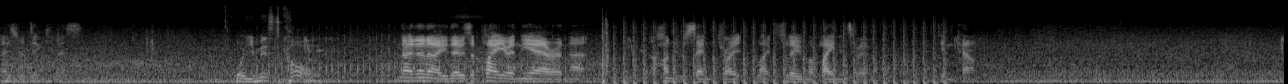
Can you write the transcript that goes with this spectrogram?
That is ridiculous. What, you missed Kong? No, no, no. There was a player in the air and uh, 100% dri like flew my plane into him. Didn't count. Oh,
